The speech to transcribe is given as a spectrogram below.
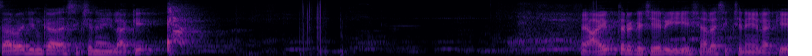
ಸಾರ್ವಜನಿಕ ಶಿಕ್ಷಣ ಇಲಾಖೆ ಆಯುಕ್ತರ ಕಚೇರಿ ಶಾಲಾ ಶಿಕ್ಷಣ ಇಲಾಖೆ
